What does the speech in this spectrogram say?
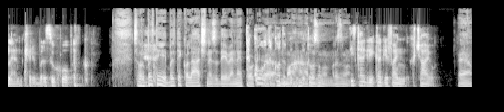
flan, ker je bolj suho. tako. Pravi, bolj te, bolj te kolačne zadeve, ne to, Tako, tako, tako, Aha, tako, to. razumem, razumem. Tisto, kar gre, kar gre fajn k čaju. Ja.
